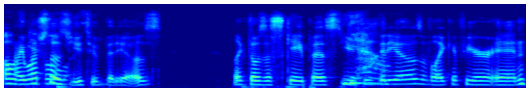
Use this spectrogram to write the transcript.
Oh, I watched those YouTube videos, like those escapist YouTube Yeah. videos of like if you're in,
